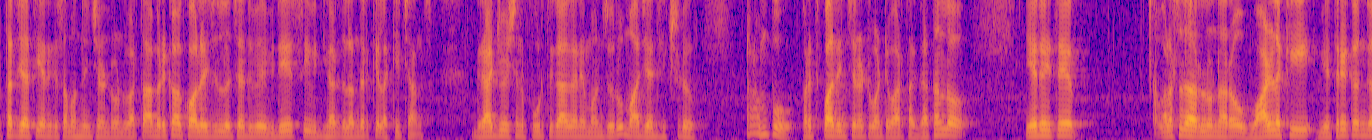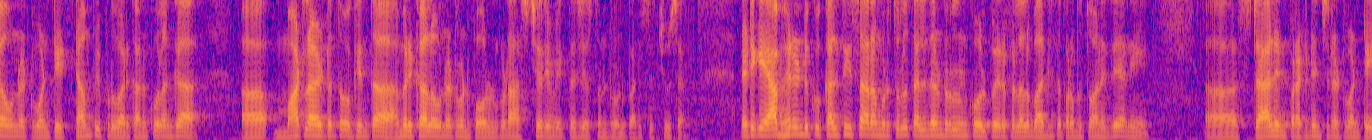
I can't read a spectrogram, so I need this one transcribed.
అంతర్జాతీయానికి సంబంధించినటువంటి వార్త. అమెరికా కాలేజీల్లో చదివే విదేశీ విద్యార్థులందరికీ లక్కీ ఛాన్స్. గ్రాడ్యుయేషన్ పూర్తి కాగానే మంజూరు. మాజీ అధ్యక్షుడు ట్రంప్ ప్రతిపాదించినటువంటి వార్త. గతంలో ఏదైతే వలసదారులు ఉన్నారో వాళ్ళకి వ్యతిరేకంగా ఉన్నటువంటి ట్రంప్ ఇప్పుడు వారికి అనుకూలంగా మాట్లాడటంతో ఒకంత అమెరికాలో ఉన్నటువంటి పౌరులు కూడా ఆశ్చర్యం వ్యక్తం చేస్తున్నటువంటి పరిస్థితి చూశాం. రైట్గా యాభై రెండుకు కల్తీసారా మృతులు తల్లిదండ్రులను కోల్పోయిన పిల్లల బాధ్యత ప్రభుత్వానిదే అని స్టాలిన్ ప్రకటించినటువంటి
